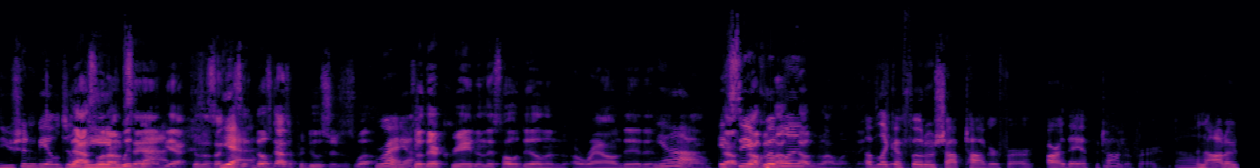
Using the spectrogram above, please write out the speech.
you shouldn't be able to That's lead what I'm with saying. that. Yeah, because like, Yeah. those guys are producers as well. Right. Yeah. So they're creating this whole deal and around it, and you Yeah. know, It's that- the that'll be my- equivalent be my one thing, Of like sure. a Photoshoptographer. Are they a photographer? Oh. An Oh. auto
